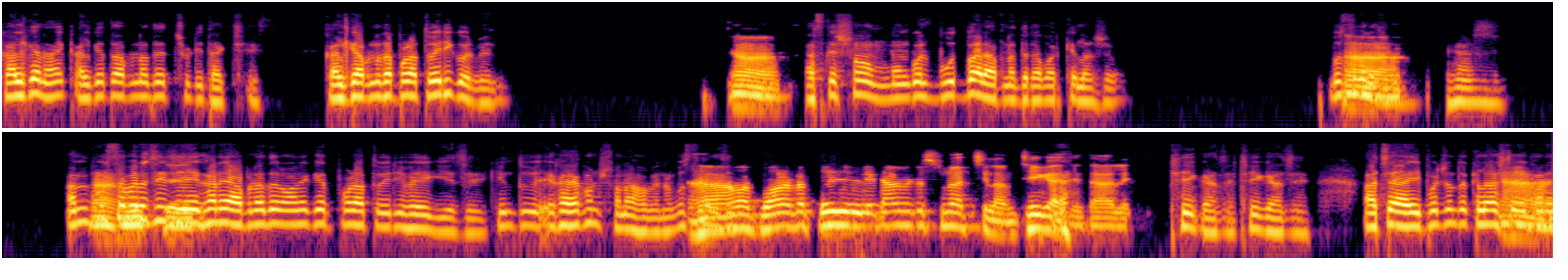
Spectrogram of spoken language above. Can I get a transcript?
কালকে নয় কালকে তো আপনাদের ছুটি থাকছে। কালকে আপনারা পড়া তৈরি করবেন। আহ, আজকে সোম মঙ্গল বুধবার আপনাদের আবার ক্লাস হবে বুঝতে আহ, পেরেছেন? হ্যাঁ। আমি হ্যাঁ বুঝতে পেরেছি যে এখানে আপনাদের অনেকের পড়া তৈরি হয়ে গিয়েছে কিন্তু এখানে এখন শোনা হবে না বুঝতে হ্যাঁ আমার পড়াটা তৈরি এটা আমি একটু শোনাচ্ছিলাম ঠিক আছে তাহলে। ঠিক আছে ঠিক আছে। আচ্ছা এই পর্যন্ত ক্লাসটা হ্যাঁ। এখানে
